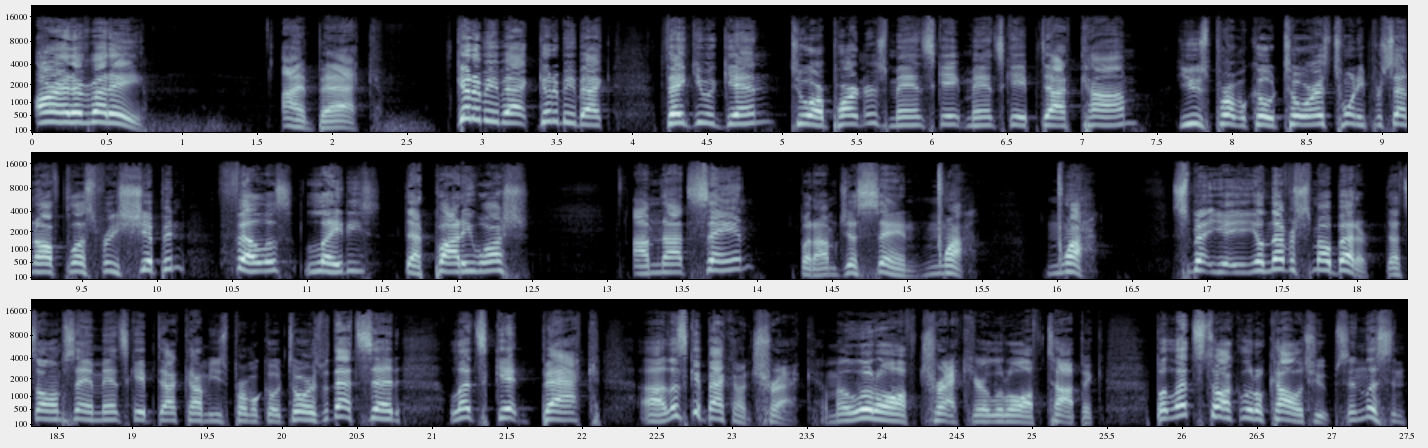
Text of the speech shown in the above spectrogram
All right, everybody. I'm back. Gonna be back. Gonna be back. Thank you again to our partners, Manscaped, manscaped.com. Use promo code Torres, 20% off plus free shipping. Fellas, ladies, that body wash, I'm not saying, but I'm just saying, mwah, mwah. You'll never smell better. That's all I'm saying. Manscaped.com. Use promo code Torres. With that said, let's get back. Uh, let's get back on track. I'm a little off track here, a little off topic, but let's talk a little college hoops. And listen,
